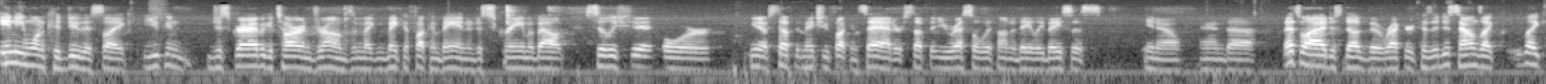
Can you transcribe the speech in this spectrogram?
anyone could do this. Like you can just grab a guitar and drums and make make a fucking band and just scream about silly shit or you know stuff that makes you fucking sad or stuff that you wrestle with on a daily basis. You know, and uh, that's why I just dug the record because it just sounds like like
